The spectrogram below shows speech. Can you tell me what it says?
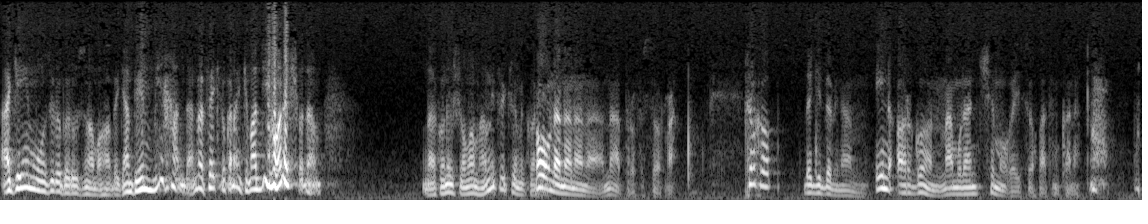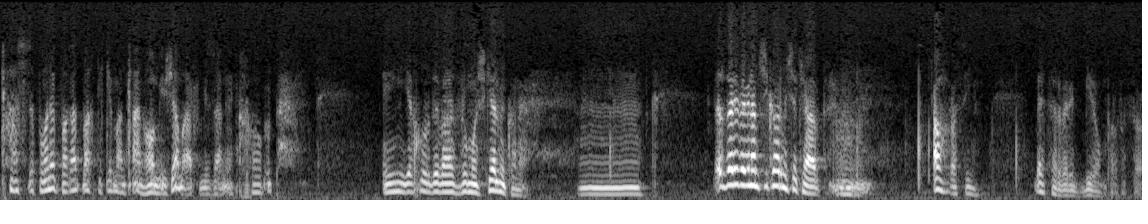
اگه این موضوع رو به روزنامه ها بگم بهم میخندن و فکر می‌کنن که من دیوانه شدم. نکنه شما هم همین فکر می‌کنید. او نه نه نه نه نه پروفسور نه. خیلی خب بگید ببینم این آرگون معمولا چه موقعی صحبت می‌کنه؟ متاسفانه فقط وقتی که من تنها میشم حرف می‌زنه. خب این یه خورده وضع رو مشکل می‌کنه. بذاری ببینم چی کار میشه کرد. آه راستی. بهتر بریم بیرون پروفسور.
